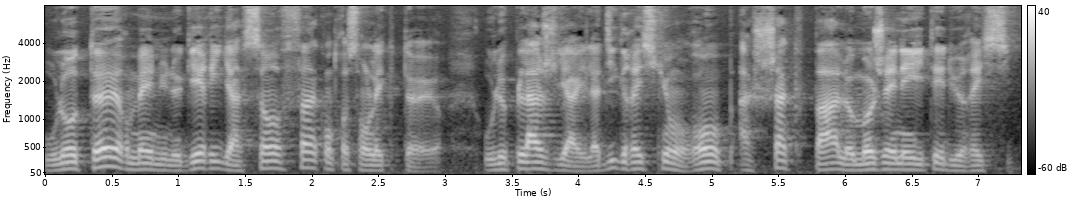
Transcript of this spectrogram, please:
où l'auteur mène une guérilla sans fin contre son lecteur, où le plagiat et la digression rompent à chaque pas l'homogénéité du récit,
